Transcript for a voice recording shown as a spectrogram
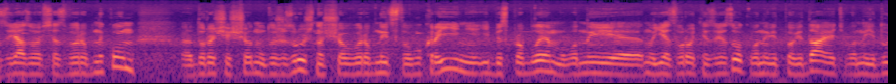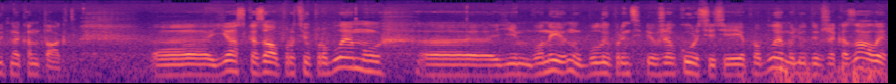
зв'язувався з виробником. Е, До речі, що ну дуже зручно, що виробництво в Україні і без проблем вони ну є зворотній зв'язок, вони відповідають, вони йдуть на контакт. Е, Я сказав про цю проблему. е, Їм вони ну, були в принципі вже в курсі цієї проблеми. Люди вже казали,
